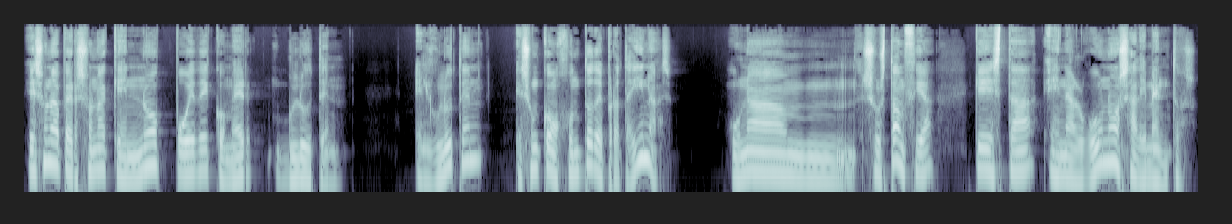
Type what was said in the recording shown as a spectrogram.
es una persona que no puede comer gluten. El gluten es un conjunto de proteínas, una mm, sustancia que está en algunos alimentos.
